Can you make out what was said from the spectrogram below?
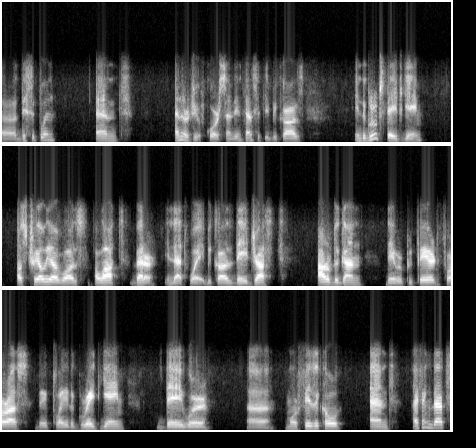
uh, discipline, and energy, of course, and intensity. Because in the group stage game, Australia was a lot better in that way because they just out of the gun they were prepared for us they played a great game they were uh, more physical and i think that's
